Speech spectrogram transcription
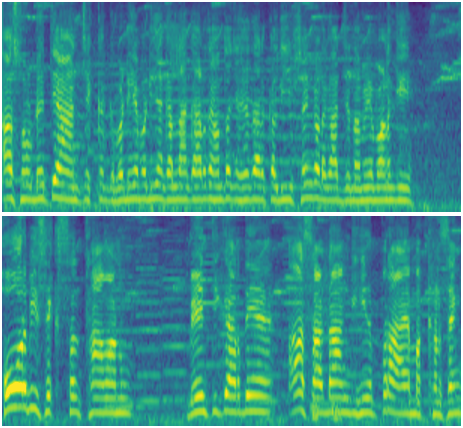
ਆ ਤੁਹਾਡੇ ਧਿਆਨ ਚ ਇੱਕ ਵੱਡੀਆਂ ਵੱਡੀਆਂ ਗੱਲਾਂ ਕਰਦੇ ਹੁਣ ਤਾਂ ਜਥੇਦਾਰ ਕੁਲਦੀਪ ਸਿੰਘ ਅੜਗੱਜ ਨਵੇਂ ਬਣ ਗਏ। ਹੋਰ ਵੀ ਸਿੱਖ ਸੰਸਥਾਵਾਂ ਨੂੰ ਬੇਨਤੀ ਕਰਦੇ ਆ ਆ ਸਾਡਾ ਅੰਗਹੀਨ ਭਰਾ ਹੈ ਮੱਖਣ ਸਿੰਘ।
